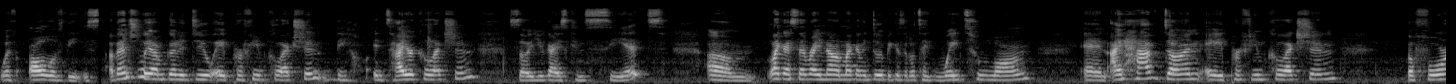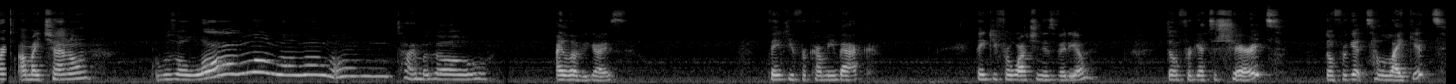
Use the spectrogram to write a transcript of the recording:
with all of these. Eventually, I'm going to do a perfume collection, the entire collection, so you guys can see it. Um, like I said, right now, I'm not going to do it because it'll take way too long. And I have done a perfume collection before on my channel. It was a long, long, long, long, long time ago. I love you guys. Thank you for coming back. Thank you for watching this video. Don't forget to share it. Don't forget to like it.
